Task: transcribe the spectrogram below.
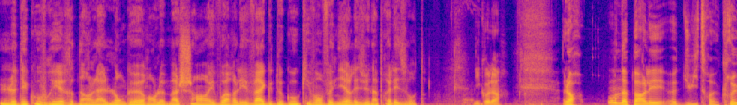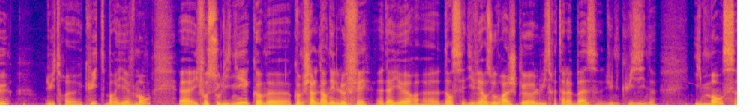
le découvrir dans la longueur, en le mâchant et voir les vagues de goût qui vont venir les unes après les autres. Nicolas Alors, on a parlé d'huîtres crues, d'huîtres euh, cuites brièvement. Euh, il faut souligner, comme, euh, comme Charles Darnay le fait d'ailleurs dans ses divers ouvrages, que l'huître est à la base d'une cuisine immense.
